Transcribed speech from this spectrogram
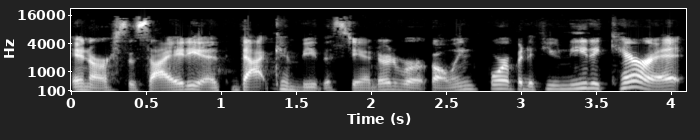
in our society. And that can be the standard we're going for. But if you need a carrot,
